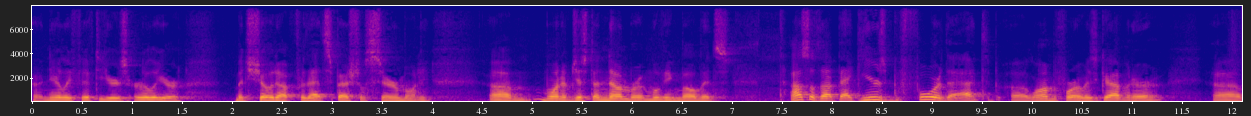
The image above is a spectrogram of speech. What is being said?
uh, nearly 50 years earlier but showed up for that special ceremony. um, one of just a number of moving moments. I also thought back years before that, uh, long before I was governor, uh,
